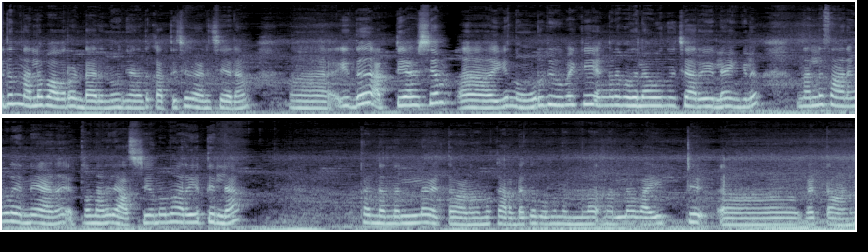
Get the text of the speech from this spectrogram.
ഇതും നല്ല പവർ ഉണ്ടായിരുന്നു. ഞാനത് കത്തിച്ച് കാണിച്ചു തരാം. ഇത് അത്യാവശ്യം ഈ നൂറ് രൂപയ്ക്ക് എങ്ങനെ മുതലാവുമെന്ന് വെച്ചാൽ അറിയില്ല. എങ്കിലും നല്ല സാധനങ്ങൾ തന്നെയാണ്. എത്ര നാൾ ലാസ്റ്റ് ചെയ്യുന്നൊന്നും അറിയത്തില്ല. കണ്ട നല്ല വെട്ടമാണ്. നമ്മൾ കറണ്ടൊക്കെ പോകുമ്പോൾ നമ്മൾ നല്ല വൈറ്റ് വെട്ടമാണ്.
